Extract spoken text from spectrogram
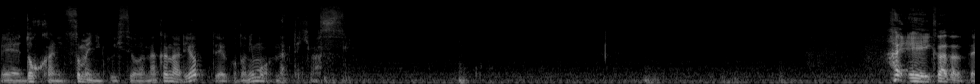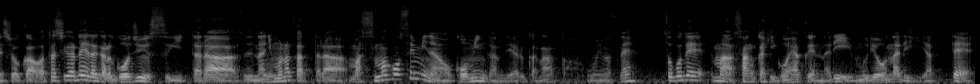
えー、どこかに勤めに行く必要がなくなるよっていうことにもなってきます。はい、えー、いかがだったでしょうか？私がねだから50過ぎたらそれ何もなかったら、まあ、スマホセミナーを公民館でやるかなと思いますね。そこでまあ参加費500円なり無料なりやって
